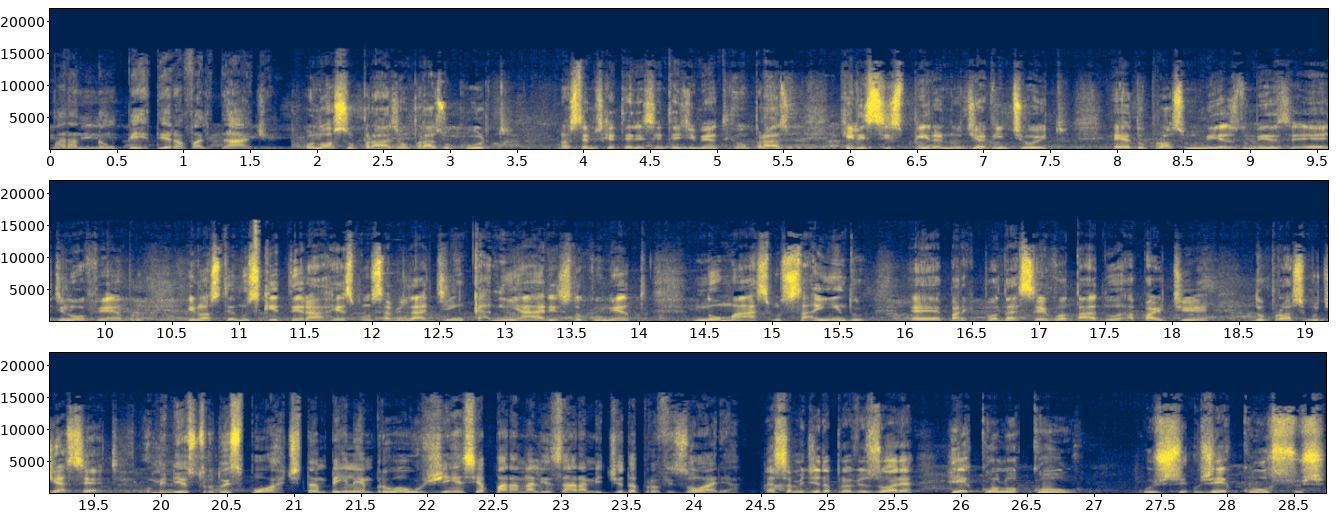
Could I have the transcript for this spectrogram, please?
para não perder a validade. O nosso prazo é um prazo curto nós temos que ter esse entendimento que é um prazo que ele se expira no dia 28 é, do próximo mês, do mês é, de novembro, e nós temos que ter a responsabilidade de encaminhar esse documento, no máximo saindo é, para que possa ser votado a partir do próximo dia 7. O ministro do Esporte também lembrou a urgência para analisar a medida provisória. Essa medida provisória recolocou os, os recursos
